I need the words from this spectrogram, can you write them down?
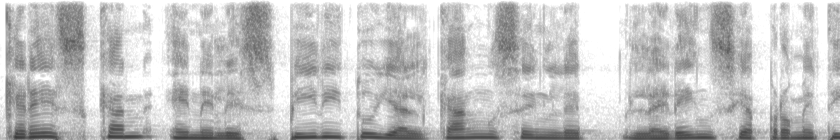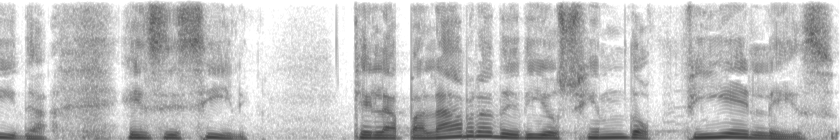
crezcan en el Espíritu y alcancen la herencia prometida. Es decir, que la palabra de Dios siendo fieles,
